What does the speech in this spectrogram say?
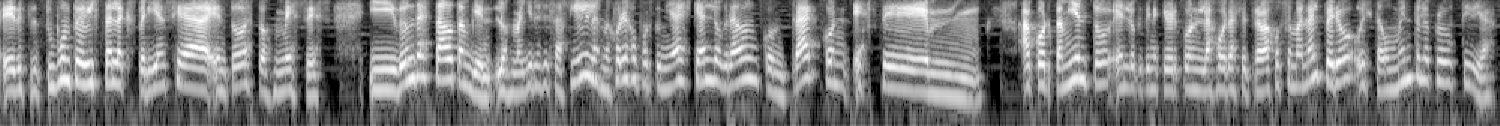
eh, desde tu punto de vista la experiencia en todos estos meses y dónde ha estado también los mayores desafíos y las mejores oportunidades que han logrado encontrar con este mm, acortamiento en lo que tiene que ver con las horas de trabajo semanal, pero este aumento de la productividad?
